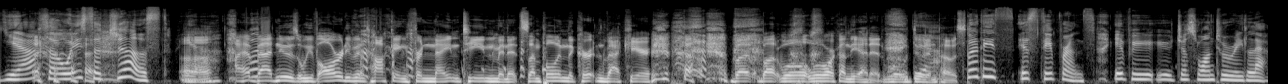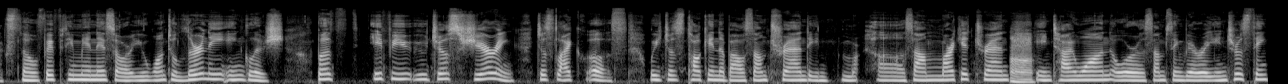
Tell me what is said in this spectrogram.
yeah, so we suggest. Uh-huh. I have bad news. We've already been talking for 19 minutes. I'm pulling the curtain back here. but but we'll we'll work on the edit. We'll do it in post. But it's it's different. If you, you just want to relax, so 15 minutes, or you want to learn in English. But if you you just sharing, just like us, we just talking about some trend in uh, some market trend in Taiwan or something very interesting,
